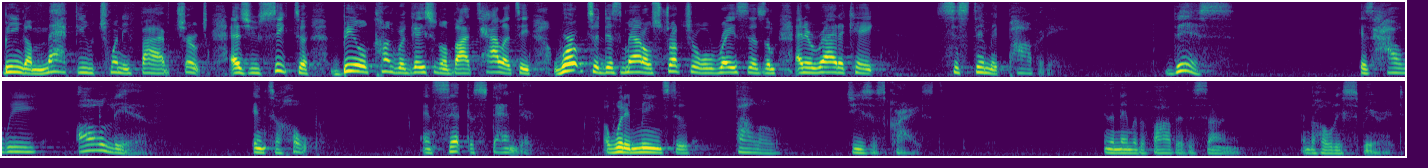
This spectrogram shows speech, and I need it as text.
being a Matthew 25 church as you seek to build congregational vitality, work to dismantle structural racism, and eradicate systemic poverty. This is how we all live into hope and set the standard of what it means to follow Jesus Christ. In the name of the Father, the Son, and the Holy Spirit.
